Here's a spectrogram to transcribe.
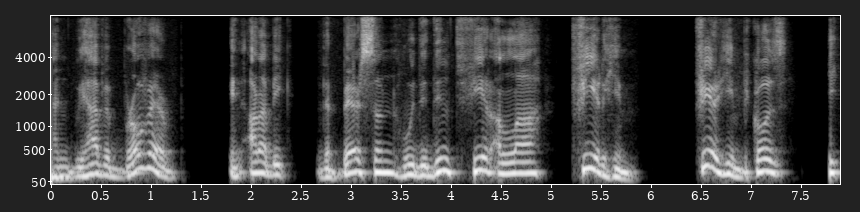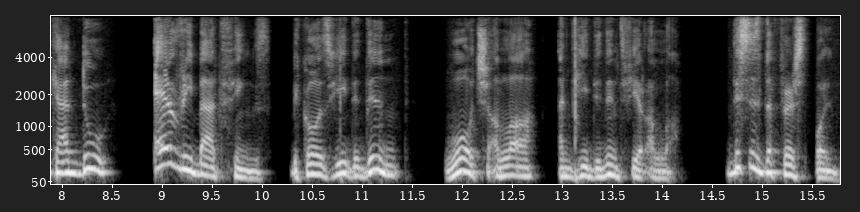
And we have a proverb in Arabic the person who didn't fear Allah, fear Him. Fear Him because He can do every bad things because He didn't watch Allah and He didn't fear Allah. This is the first point.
